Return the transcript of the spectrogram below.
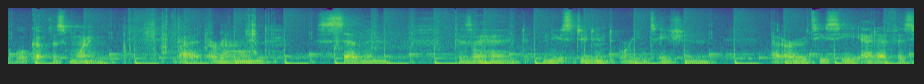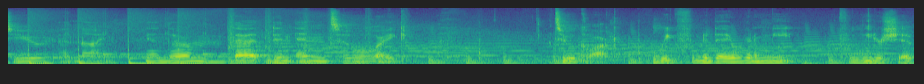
I woke up this morning at around 7 because I had new student orientation at ROTC at FSU at 9. And um, that didn't end till like 2 o'clock. A week from today, we're gonna meet for leadership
